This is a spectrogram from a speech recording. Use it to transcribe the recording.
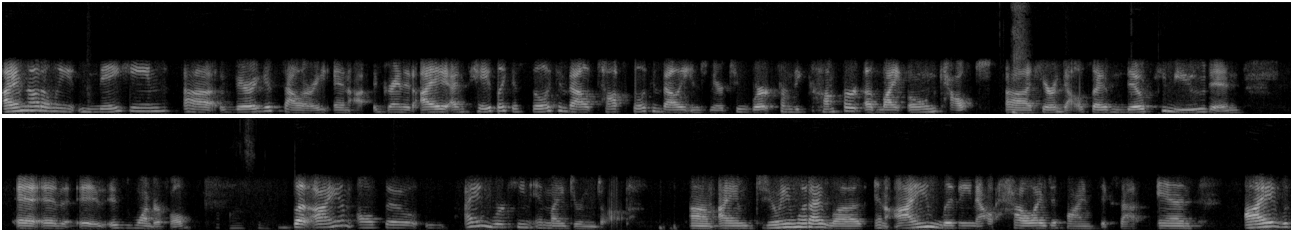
I am not only making uh, a very good salary, and uh, granted, I, I'm paid like a Silicon Valley top Silicon Valley engineer to work from the comfort of my own couch uh, here in Dallas. I have no commute, and and, and it is wonderful. Awesome. But I am also I am working in my dream job. Um, I am doing what I love and I am living out how I define success. And I was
